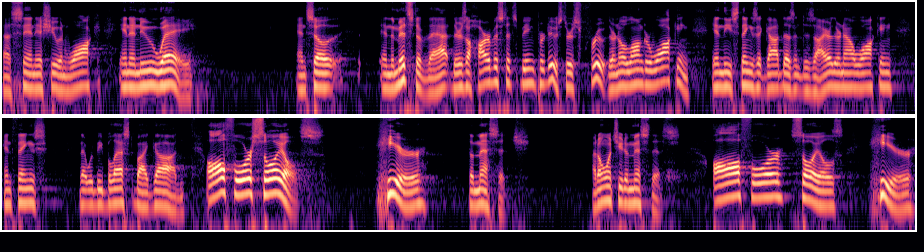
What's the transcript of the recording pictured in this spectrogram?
uh, sin issue and walk in a new way and so, in the midst of that, there's a harvest that's being produced. There's fruit. They're no longer walking in these things that God doesn't desire. They're now walking in things that would be blessed by God. All four soils hear the message. I don't want you to miss this. All four soils hear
